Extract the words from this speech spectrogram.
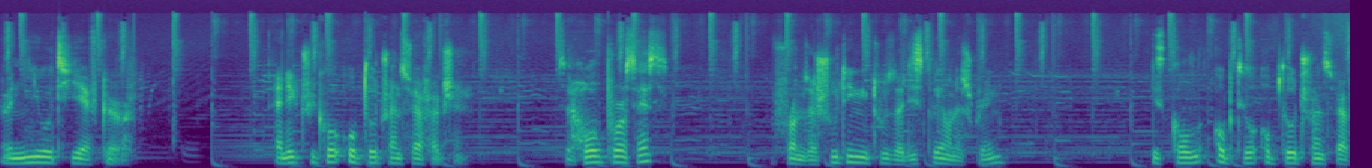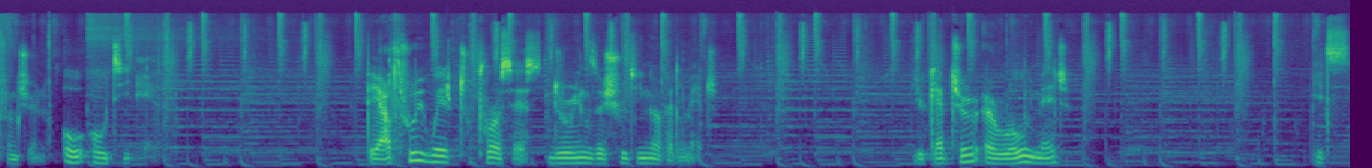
an EOTF curve, Electrical Opto Transfer Function. The whole process, from the shooting to the display on the screen, is called Opto Opto Transfer Function, OOTF. There are three ways to process during the shooting of an image. You capture a raw image. It's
